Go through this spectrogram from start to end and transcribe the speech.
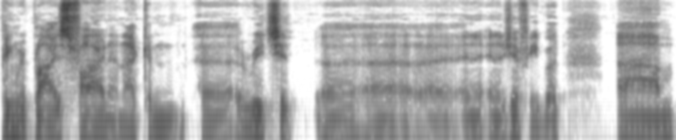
ping reply is fine, and I can uh, reach it uh, uh, in, in, a jiffy. But um,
